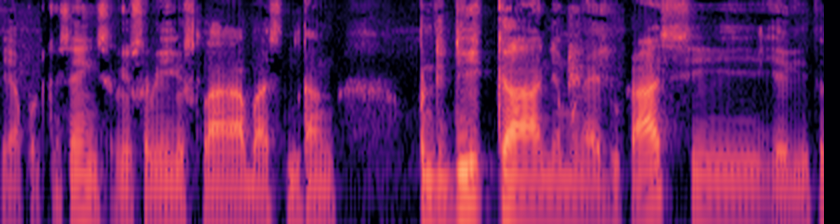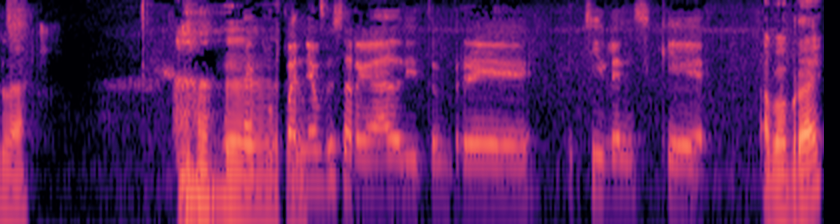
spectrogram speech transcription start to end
Ya podcastnya yang serius-serius lah. Bahas tentang pendidikan, yang mengedukasi. Ya gitulah. Cakupannya besar kali tuh, Bre. Kecilin sedikit. Apa, Bray?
